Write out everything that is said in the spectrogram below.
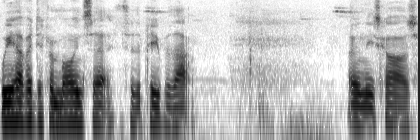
we have a different mindset to the people that own these cars.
